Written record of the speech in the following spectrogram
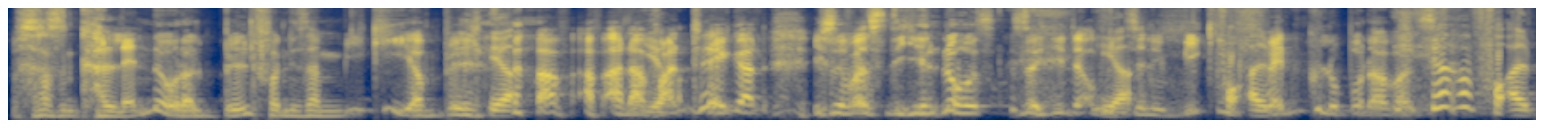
was ist das, ein Kalender oder ein Bild von dieser Miki am Bild ja. an der ja. Wand hängt. Ich so, was ist denn hier los? Ist hier der offizielle ja. Miki-Fanclub oder was? Ja, vor allem,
